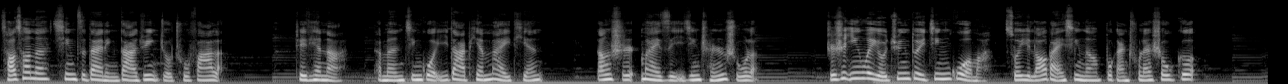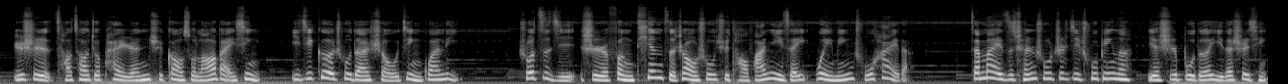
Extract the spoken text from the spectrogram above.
曹操呢，亲自带领大军就出发了。这天呢，他们经过一大片麦田，当时麦子已经成熟了，只是因为有军队经过嘛，所以老百姓呢不敢出来收割。于是曹操就派人去告诉老百姓以及各处的守禁官吏，说自己是奉天子诏书去讨伐逆贼，为民除害的。在麦子成熟之际出兵呢，也是不得已的事情。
